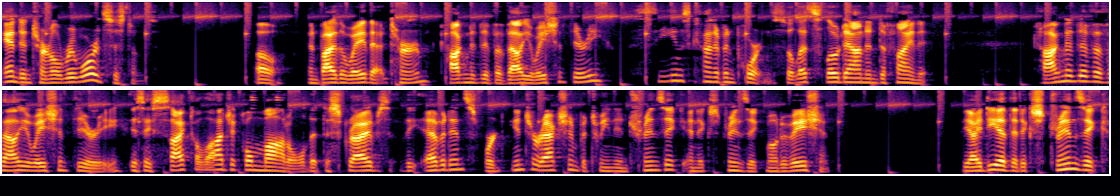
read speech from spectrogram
and internal reward systems. Oh, and by the way, that term, cognitive evaluation theory, seems kind of important, so let's slow down and define it. Cognitive evaluation theory is a psychological model that describes the evidence for interaction between intrinsic and extrinsic motivation. The idea that extrinsic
